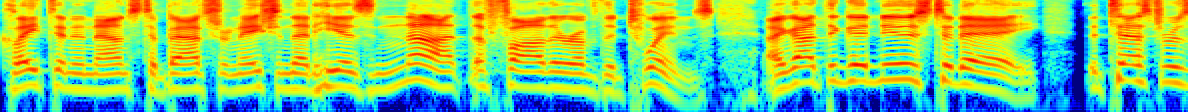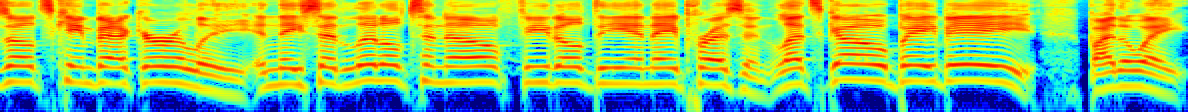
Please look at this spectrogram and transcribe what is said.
Clayton announced to Bachelor Nation that he is not the father of the twins. I got the good news today. The test results came back early and they said little to no fetal DNA present. Let's go, baby. By the way,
